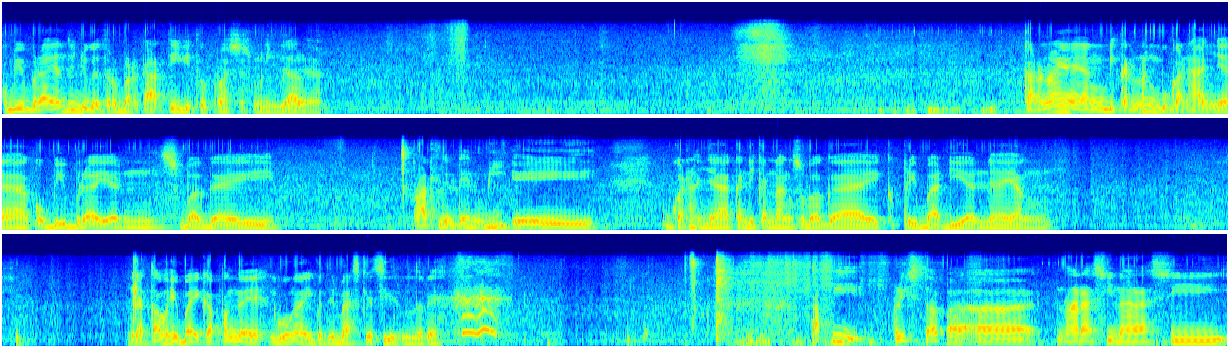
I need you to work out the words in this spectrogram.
Kobe Bryant tuh juga terberkati gitu proses meninggalnya. Karena yang dikenang bukan hanya Kobe Bryant sebagai atlet NBA, bukan hanya akan dikenang sebagai kepribadiannya yang nggak tahu ya baik apa enggak ya, gue nggak ikutin basket sih sebenarnya. tapi Prist apa uh, narasi-narasi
